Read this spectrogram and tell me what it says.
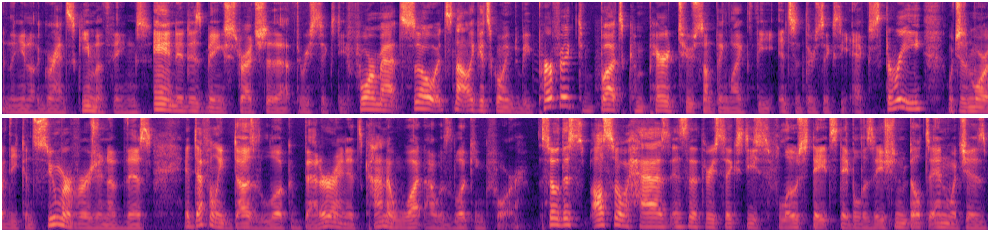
in the, you know, the grand scheme of things, and it is being stretched to that 360 Insta360 format, so it's not like it's going to be perfect, but compared to something like the Insta360 X3, which is more of the consumer version of this, it definitely does look better and it's kind of what I was looking for. So this also has Insta360's flow state stabilization built in, which is,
